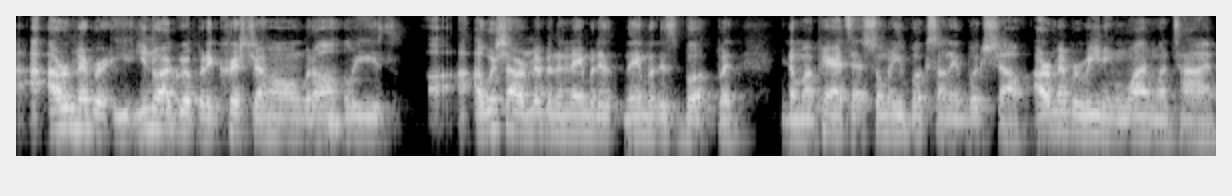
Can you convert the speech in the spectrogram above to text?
I remember, you know, I grew up in a Christian home with all these I wish I remember the name of the name of this book, but you know, my parents had so many books on their bookshelf. I remember reading one one time,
